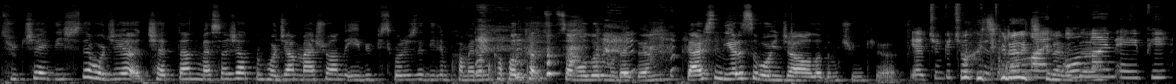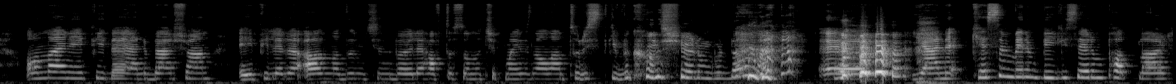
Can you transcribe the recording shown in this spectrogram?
Türkçeydi işte hocaya chatten mesaj attım. Hocam ben şu anda iyi bir psikolojide değilim. Kameramı kapalı ka- tutsam olur mu dedim. Dersin yarısı boyunca ağladım çünkü. Ya çünkü çok. Hıçkıra Online, de. online AP, online AP'de yani ben şu an AP'leri almadığım için böyle hafta sonu çıkma izni olan turist gibi konuşuyorum burada ama e, yani kesin benim bilgisayarım patlar,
